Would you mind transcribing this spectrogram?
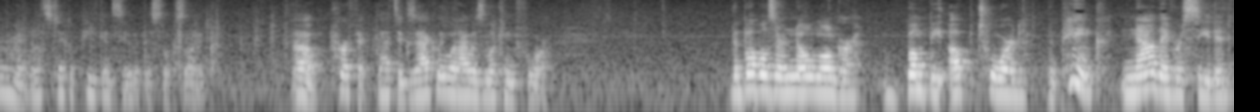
Alright, let's take a peek and see what this looks like. Oh, perfect. That's exactly what I was looking for. The bubbles are no longer bumpy up toward the pink. Now they've receded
